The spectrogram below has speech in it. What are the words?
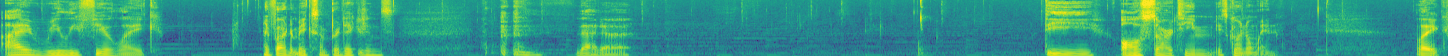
I really feel like if I were to make some predictions, that uh, the All Star team is going to win. Like,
